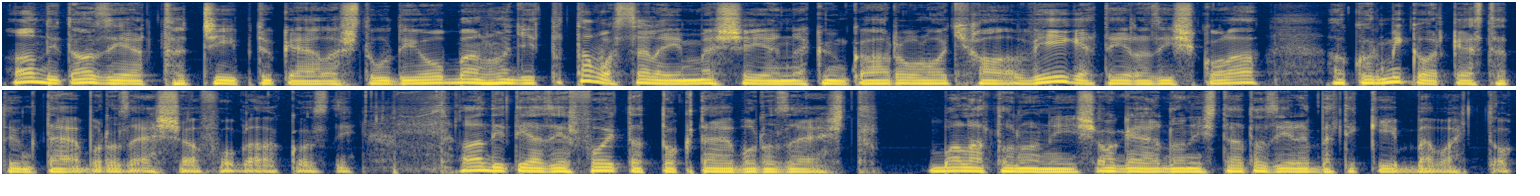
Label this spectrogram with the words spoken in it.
Andit azért csíptük el a stúdióban, hogy itt a tavasz elején meséljen nekünk arról, hogy ha véget ér az iskola, akkor mikor kezdhetünk táborozással foglalkozni. Andi, ti azért folytattok táborozást. Balatonon is, Agárdon is, tehát azért ebbe ti képbe vagytok.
